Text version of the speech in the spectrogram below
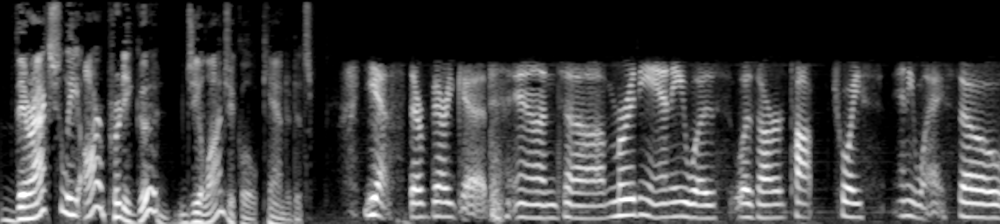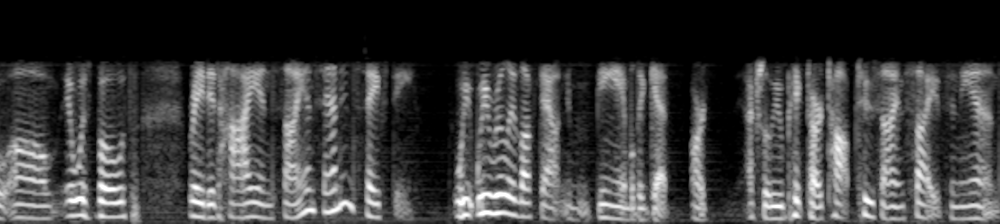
there actually are pretty good geological candidates. Yes, they're very good, and uh, Meridiani was was our top choice anyway. So um, it was both rated high in science and in safety. We we really lucked out in being able to get our actually we picked our top two science sites in the end.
